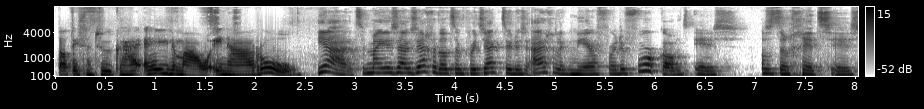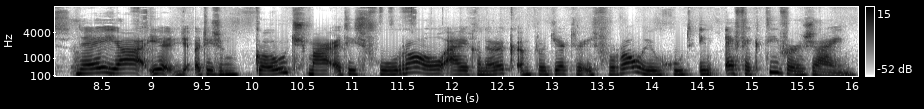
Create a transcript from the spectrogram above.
Dat is natuurlijk he- helemaal in haar rol. Ja, maar je zou zeggen dat een projector dus eigenlijk meer voor de voorkant is. Als het een gids is. Nee, ja, je- het is een coach, maar het is vooral eigenlijk, een projector is vooral heel goed in effectiever zijn.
